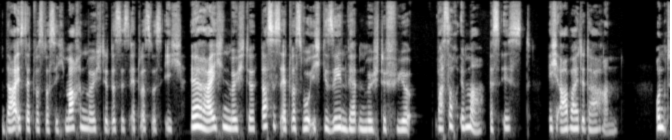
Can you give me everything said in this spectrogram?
da ist etwas, was ich machen möchte, das ist etwas, was ich erreichen möchte, das ist etwas, wo ich gesehen werden möchte für was auch immer es ist, ich arbeite daran. Und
